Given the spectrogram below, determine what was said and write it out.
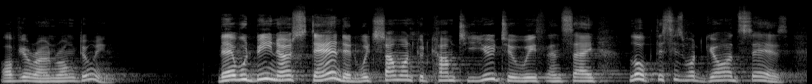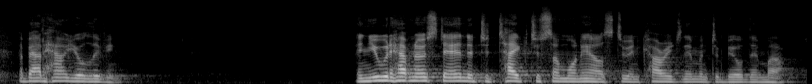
of your own wrongdoing. There would be no standard which someone could come to you to with and say, Look, this is what God says about how you're living. And you would have no standard to take to someone else to encourage them and to build them up.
